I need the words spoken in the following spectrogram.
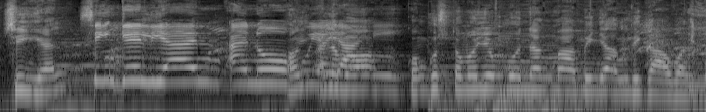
single? Single yan, ano, Ay, Kuya alam mo, Yani? kung gusto mo yung munang mami niya ang ligawan mo.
